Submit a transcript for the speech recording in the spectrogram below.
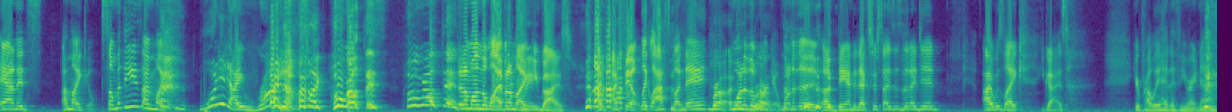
and it's I'm like some of these I'm like, what did I write? I'm like, who wrote this? Who wrote this? And I'm on the live and I'm It's like, me. you guys. I, I failed. Like last Monday, Bruh. one of the Bruh. work, one of the uh, banded exercises that I did, I was like, you guys, you're probably ahead of me right now,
